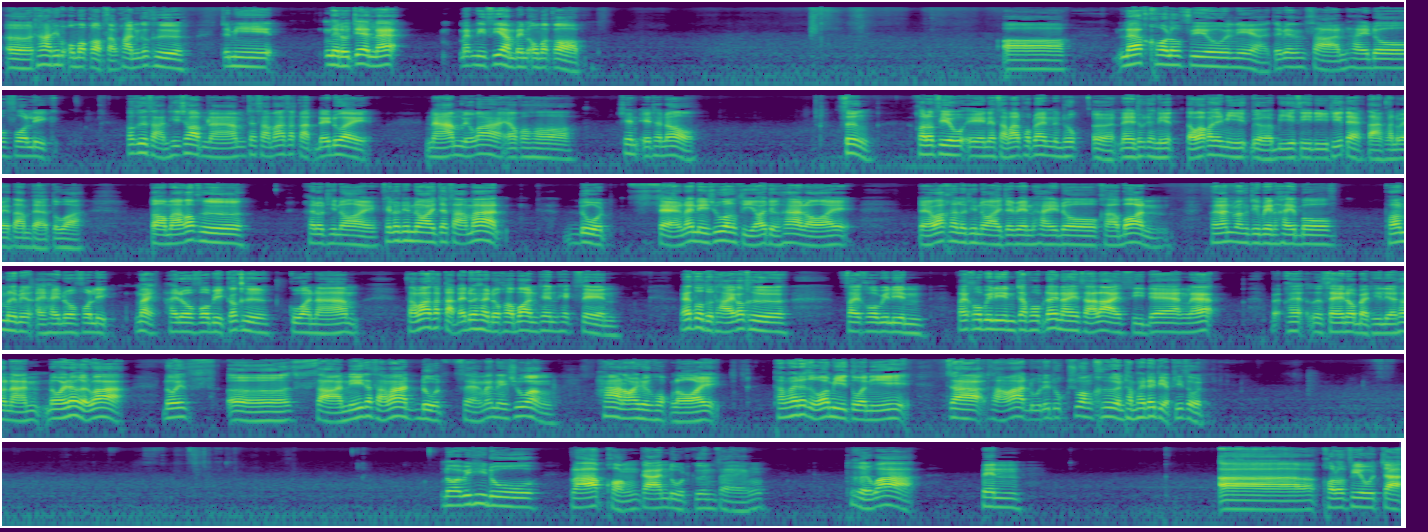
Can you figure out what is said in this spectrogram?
เอ่อธาตุที่องค์ประกอบสำคัญก็คือ จะมีไนโตรเจนและแมกนีเซียมเป็นองค์ประกอบอ่า และคลอโรฟิลเนี่ยจะเป็นสาร hydrophilic ก็คือสารที่ชอบน้ำจะสามารถสกัดได้ด้วยน้ำหรือว่าแอลกอฮอล์เช่นเอทานอลซึ่งคลอโรฟิล A เนี่ยสามารถพบได้ในทุกเอ่อในทุกชนิด แต่ว่าก็จะมีเอ่อ B C D ที่แตกต่างกันไปตามแต่ตัว ต่อมาก็คือแคโรทีนอยด์แคโรทีนอยด์จะสามารถดูดแสงได้ในช่วง 400ถึง500 แต่ว่าแคโรทีนอยด์จะเป็นไฮโดรคาร์บอน เพราะนั้นมันจึงเป็นไฮโดรเพราะมันจะเป็นไอ hydrophilic ไม่ hydrophobic ก็คือกลัวน้ำสามารถสกัดได้ด้วยไฮโดรคาร์บอนเช่นเฮกเซน และตัวสุดท้ายก็คือไฟโคบิลินไฟโคบิลินจะพบได้ในสาหร่ายสีแดงและไซโนแบคทีเรียเท่านั้น โดยถ้าเกิดว่า โดยสารนี้จะสามารถดูดแสงได้ในช่วง 500ถึง600ทำให้ถ้าเกิดว่ามีตัวนี้จะสามารถดูได้ทุกช่วงคลื่นทำให้ได้เปรียบที่สุด โดยวิธีดูกราฟของการดูดกลืนแสง ถ้าเกิดว่าเป็นอ่าคลอโรฟิลจะ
